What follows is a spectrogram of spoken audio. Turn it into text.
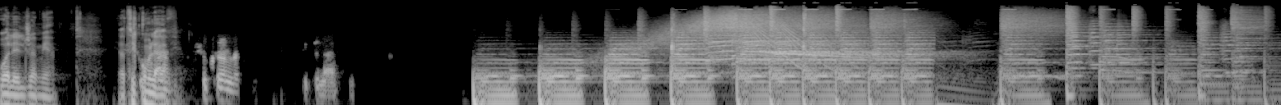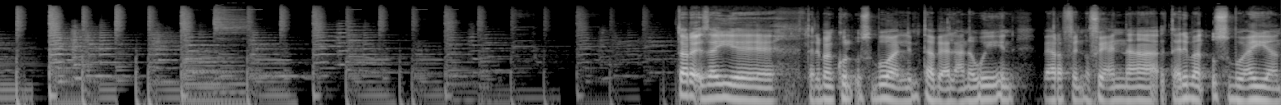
وللجميع يعطيكم العافية. شكرا لك. يعطيك العافية. طارق زي تقريبا كل أسبوع اللي متابع العناوين بيعرف إنه في عنا تقريبا اسبوعيا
